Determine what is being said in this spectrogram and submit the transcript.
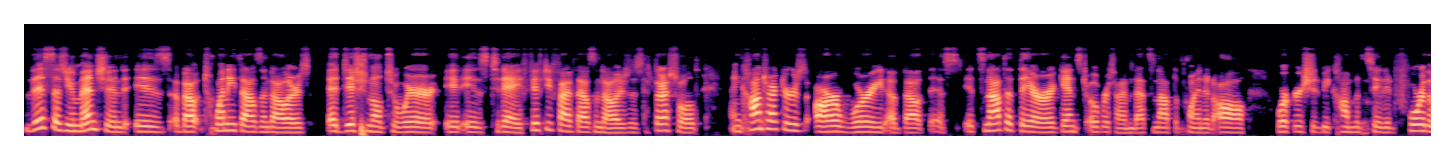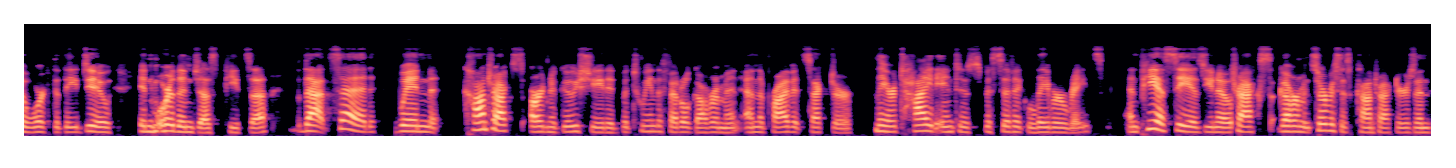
This, as you mentioned, is about $20,000 additional to where it is today. $55,000 is the threshold, and contractors are worried about this. It's not that they are against overtime, that's not the point at all. Workers should be compensated for the work that they do in more than just pizza. That said, when contracts are negotiated between the federal government and the private sector, they are tied into specific labor rates. And PSC, as you know, tracks government services contractors. And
